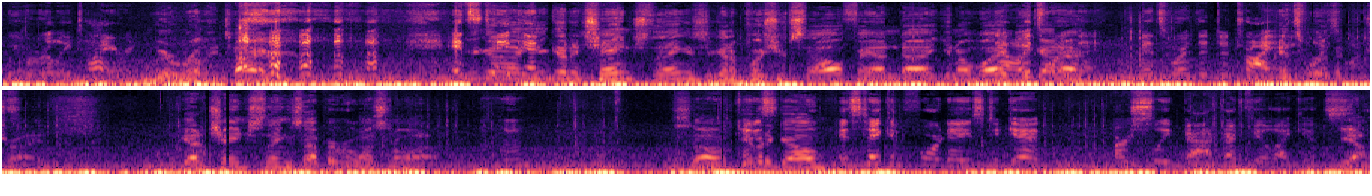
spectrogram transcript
we were really tired. We were really tired. it's you're gonna, taken, you're gonna change things. You're gonna push yourself, and uh, you know what? No, you it's gotta. Worth it. It's worth it to try it. It's worth it to try it. You gotta change things up every once in a while. So give it a go. It's taken four days to get our sleep back. I feel like it's. Yeah.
